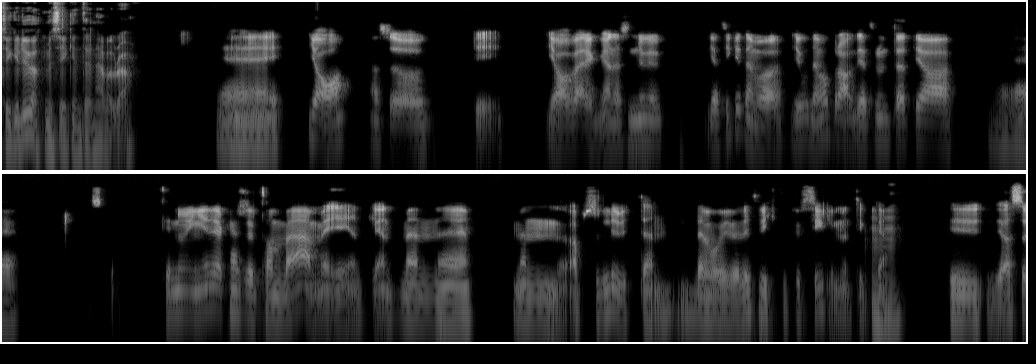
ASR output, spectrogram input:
Tycker du att musiken till den här var bra? Ja, alltså. Det, ja, verkligen. Alltså, nu, jag tycker att den var, jo, den var bra. Jag tror inte att jag, det är nog ingen jag kanske tar med mig egentligen, men, eh, men absolut, den, den var ju väldigt viktig för filmen tycker jag. Mm. Eh, Alltså,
